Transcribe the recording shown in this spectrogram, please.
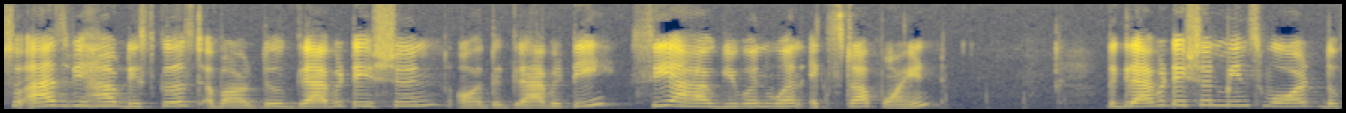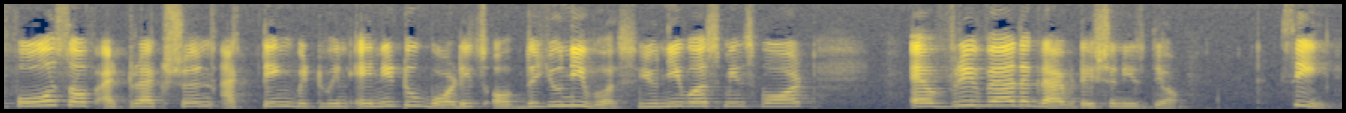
So as we have discussed about the gravitation or the gravity, see I have given one extra point. The gravitation means what? The force of attraction acting between any two bodies of the universe. Universe means what? Everywhere the gravitation is there. See,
